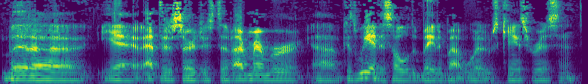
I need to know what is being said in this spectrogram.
but, uh, yeah, after the surgery stuff, I remember, uh, cause we had this whole debate about whether it was cancerous and,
